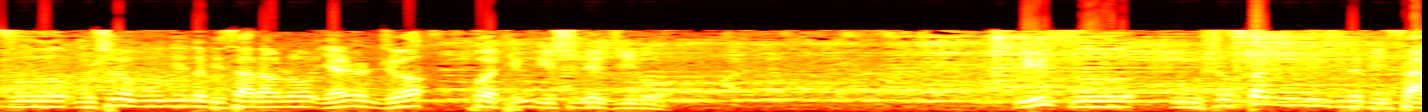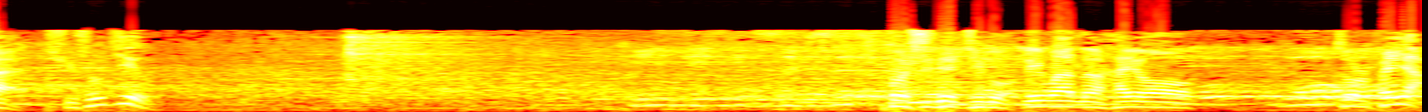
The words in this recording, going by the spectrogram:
子五十六公斤的比赛当中，严润哲破挺举世界纪录。女子五十三公斤级的比赛，许淑净破世界纪录。另外呢，还有佐尔菲亚，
